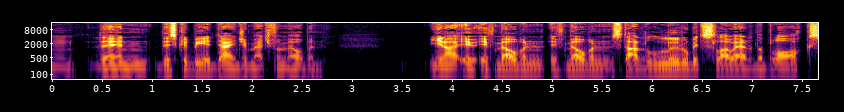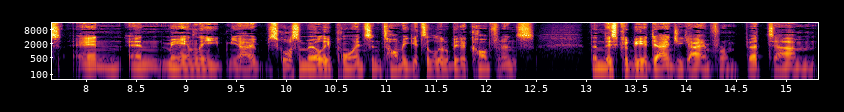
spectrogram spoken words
Mm. then this could be a danger match for Melbourne. You know, if, if Melbourne if Melbourne start a little bit slow out of the blocks and and Manly, you know, score some early points and Tommy gets a little bit of confidence, then this could be a danger game for him. But um,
